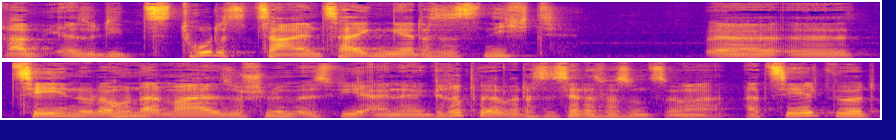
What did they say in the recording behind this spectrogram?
also die Todeszahlen zeigen ja, dass es nicht äh, äh, zehn oder hundertmal so schlimm ist wie eine Grippe, aber das ist ja das, was uns immer erzählt wird.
